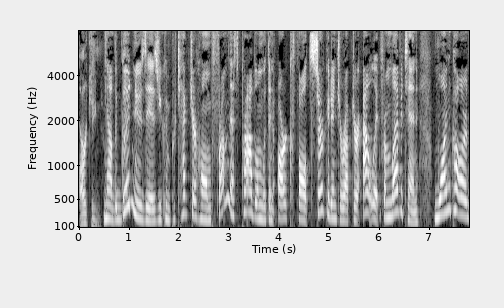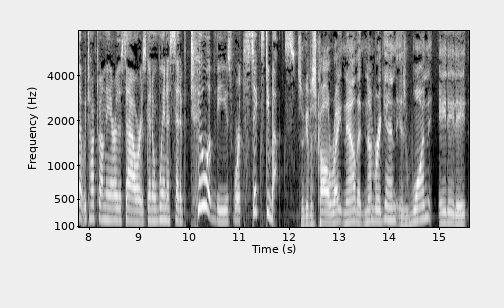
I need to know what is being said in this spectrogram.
arcing. Now, the good news is you can protect your home from this problem with an arc fault circuit interrupter outlet from Leviton. One caller that we talked to on the air this hour is going to win a set of two of these worth 60 bucks. So give us a call right now. That number again is 1 888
